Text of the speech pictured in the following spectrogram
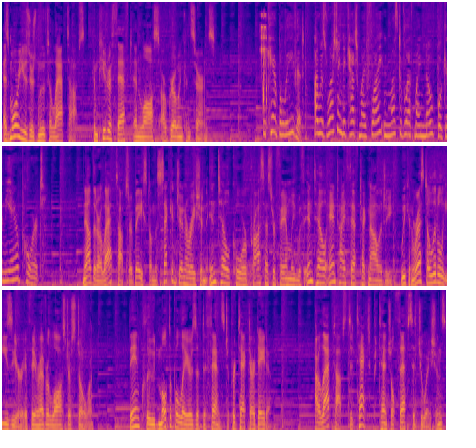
As more users move to laptops, computer theft and loss are growing concerns. I can't believe it. I was rushing to catch my flight and must have left my notebook in the airport. Now that our laptops are based on the second generation Intel Core processor family with Intel anti theft technology, we can rest a little easier if they are ever lost or stolen. They include multiple layers of defense to protect our data. Our laptops detect potential theft situations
